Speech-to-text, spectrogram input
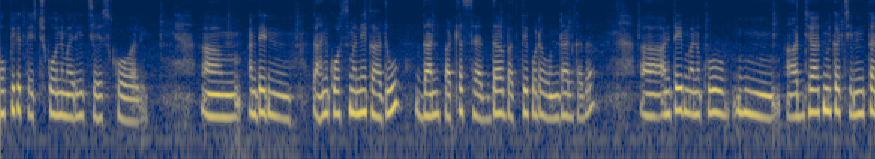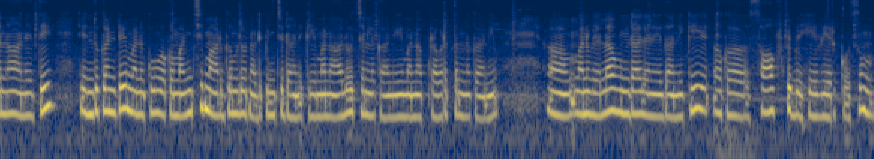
ఓపిక తెచ్చుకొని మరీ చేసుకోవాలి. అంటే దానికోసమనే కాదు దాని పట్ల శ్రద్ధ భక్తి కూడా ఉండాలి కదా. అంటే మనకు ఆధ్యాత్మిక చింతన అనేది ఎందుకంటే మనకు ఒక మంచి మార్గంలో నడిపించడానికి మన ఆలోచనలు కానీ మన ప్రవర్తన కానీ మనం ఎలా ఉండాలనే దానికి ఒక సాఫ్ట్ బిహేవియర్ కోసం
